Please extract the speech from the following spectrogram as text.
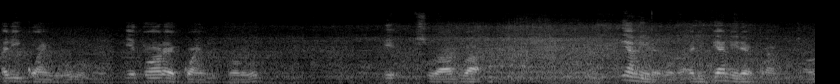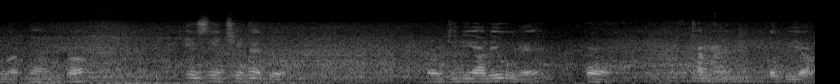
အဲ့ဒီ coin ကို ပြစ်သွားတဲ့ coin ကိုကျွန်တော်တို့ပြစ်ဆိုတာကပြတ်နေတယ်ပေါ့နော်အဲ့ဒီပြတ်နေတဲ့ coin ကိုကျွန်တော်တို့ကပြန်ပြီးတော့ပြင်ဆင်ခြင်းနဲ့အတွက်တော့ဒီနေရာလေးကိုလည်းဟောထပ်မှန်တုပ်ပေးရအောင်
